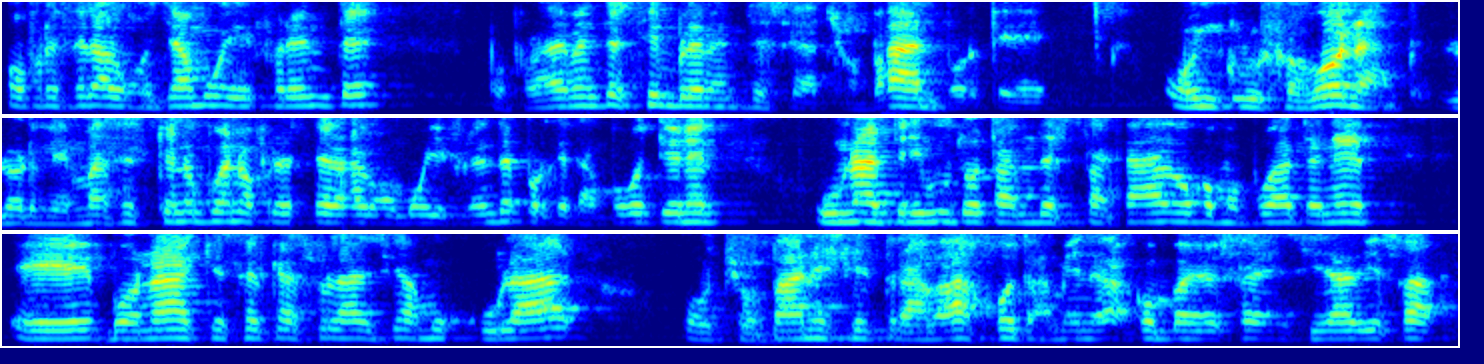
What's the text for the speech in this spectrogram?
ofrecer algo ya muy diferente, pues probablemente simplemente sea Chopin, porque, o incluso Bonac. Los demás es que no pueden ofrecer algo muy diferente porque tampoco tienen un atributo tan destacado como pueda tener eh, Bonac, que es el caso de la densidad muscular, o Chopin ese trabajo también ha acompañado esa densidad y esa,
